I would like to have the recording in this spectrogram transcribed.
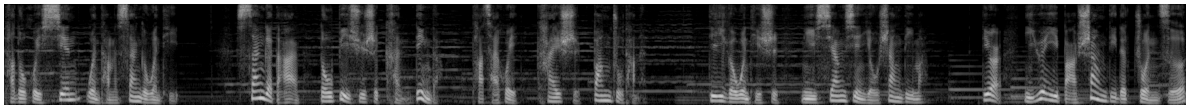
他都会先问他们三个问题，三个答案都必须是肯定的，他才会开始帮助他们。第一个问题是：你相信有上帝吗？第二，你愿意把上帝的准则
